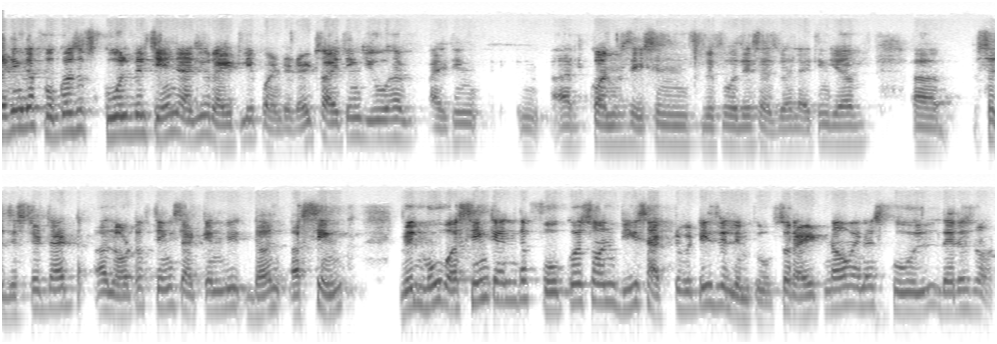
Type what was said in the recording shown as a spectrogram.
i think the focus of school will change as you rightly pointed right? So i think you have i think our conversations before this as well, I think you have uh, suggested that a lot of things that can be done async will move async and the focus on these activities will improve. So right now in a school, there is not,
